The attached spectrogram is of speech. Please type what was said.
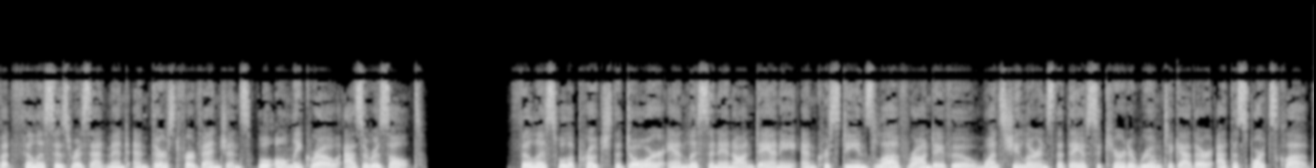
but Phyllis's resentment and thirst for vengeance will only grow as a result. Phyllis will approach the door and listen in on Danny and Christine's love rendezvous once she learns that they have secured a room together at the sports club.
